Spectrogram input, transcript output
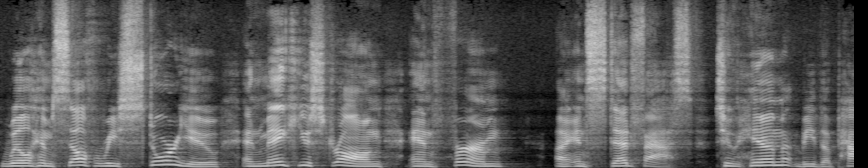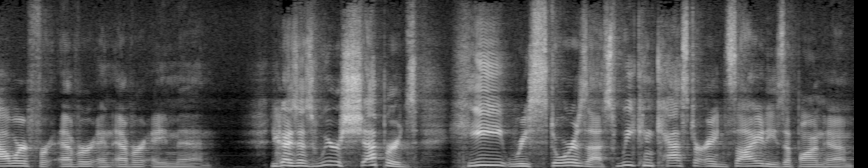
will himself restore you and make you strong and firm uh, and steadfast. To him be the power forever and ever. Amen. You guys, as we're shepherds, He restores us. We can cast our anxieties upon Him,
